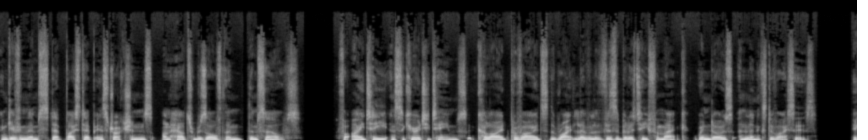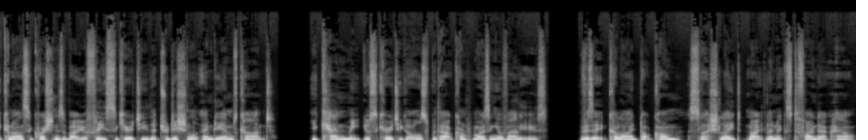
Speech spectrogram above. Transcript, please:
and giving them step by step instructions on how to resolve them themselves. For IT and security teams, Kolide provides the right level of visibility for Mac, Windows, and Linux devices. It can answer questions about your fleet security that traditional MDMs can't. You can meet your security goals without compromising your values. Visit kolide.com slash late night Linux to find out how.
